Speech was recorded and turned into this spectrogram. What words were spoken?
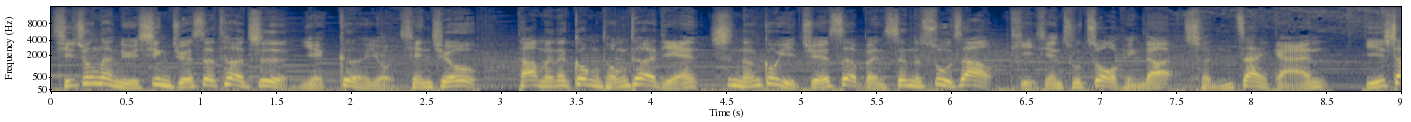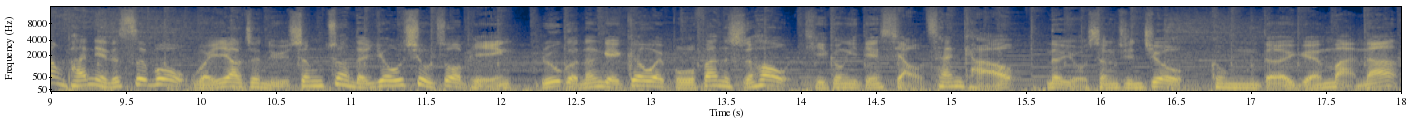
其中的女性角色特质也各有千秋。她们的共同特点是能够以角色本身的塑造，体现出作品的存在感。以上盘点的四部围绕着女生传的优秀作品，如果能给各位补番的时候提供一点小参考，那有声君就功德圆满了。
